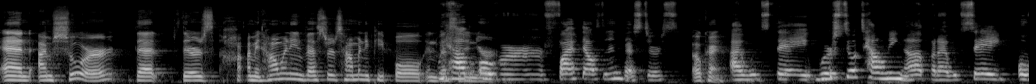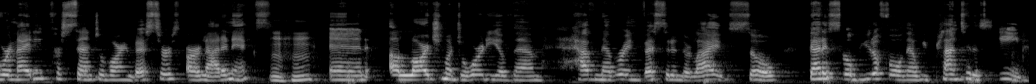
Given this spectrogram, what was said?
And I'm sure that there's, I mean, how many investors, how many people We invested have in your. over 5,000 investors. okay. I would say we're still tallying up, but I would say over 90% of our investors are Latinx, Mm-hmm. and a large majority of them have never invested in their lives. So that is so beautiful that we planted a seed.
